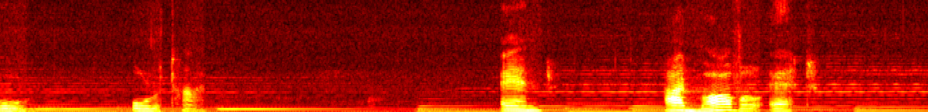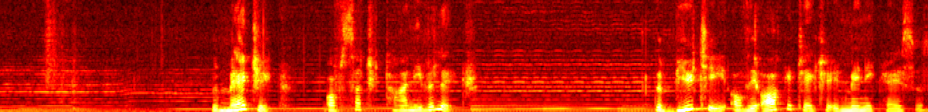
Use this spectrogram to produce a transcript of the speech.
all, all the time. And I marvel at the magic of such a tiny village. The beauty of the architecture in many cases,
